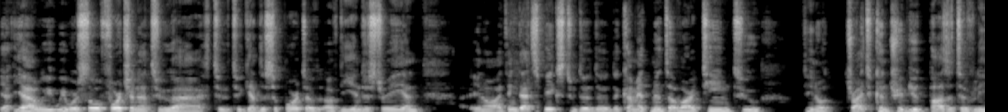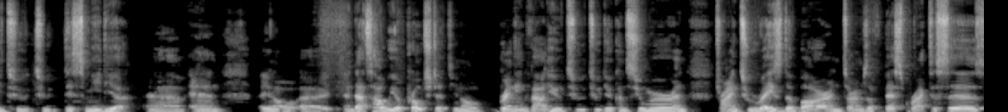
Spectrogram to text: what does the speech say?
Yeah yeah we, we were so fortunate to uh, to to get the support of, of the industry. And you know i think that speaks to the, the the commitment of our team to you know try to contribute positively to to this media. Um, and you know uh, and that's how we approached it you know bringing value to to the consumer and trying to raise the bar in terms of best practices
